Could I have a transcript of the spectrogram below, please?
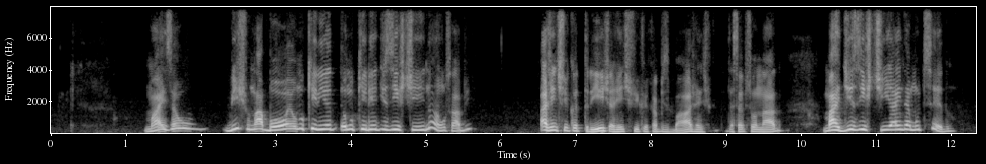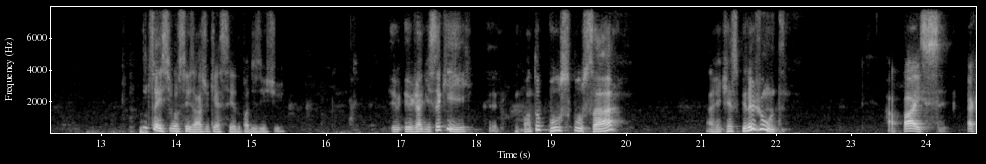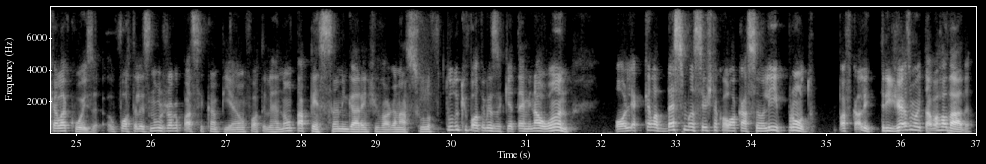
Mas eu, bicho, na boa, eu não queria, eu não queria desistir, não, sabe? A gente fica triste, a gente fica cabisbaixo, a gente fica decepcionado, mas desistir ainda é muito cedo. Não sei se vocês acham que é cedo para desistir. Eu, eu, já disse aqui, enquanto o pulso pulsar, a gente respira junto. Rapaz, é aquela coisa, o Fortaleza não joga para ser campeão, o Fortaleza não tá pensando em garantir vaga na Sula. Tudo que o Fortaleza quer é terminar o ano, olha aquela 16 colocação ali, pronto, para ficar ali, 38 rodada.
